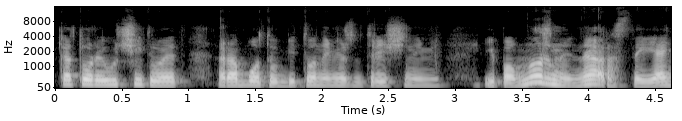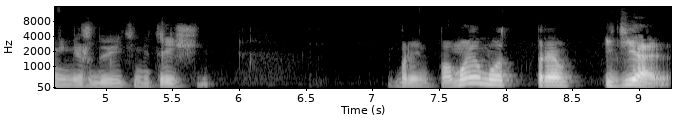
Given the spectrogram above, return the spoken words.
который учитывает работу бетона между трещинами, и помноженный на расстояние между этими трещинами блин, по-моему, вот прям идеально.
